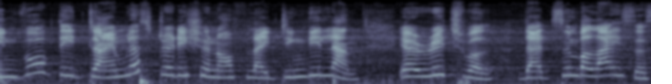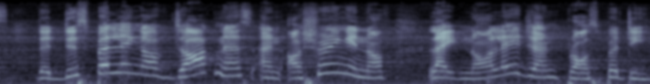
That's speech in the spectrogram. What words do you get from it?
invoke the timeless tradition of lighting the lamp, a ritual that symbolizes the dispelling of darkness and ushering in of light, knowledge, and prosperity.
